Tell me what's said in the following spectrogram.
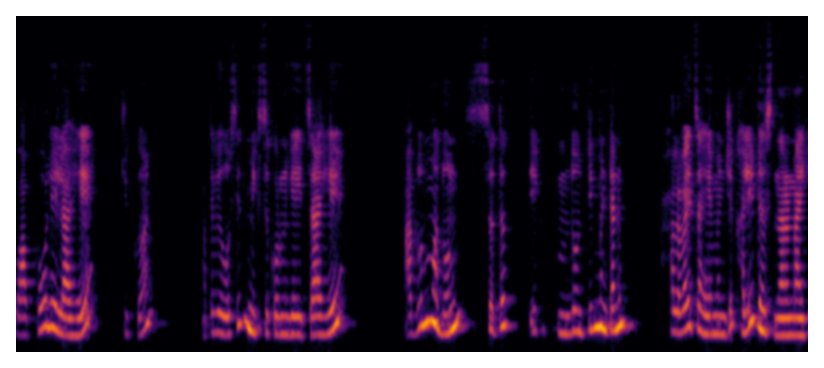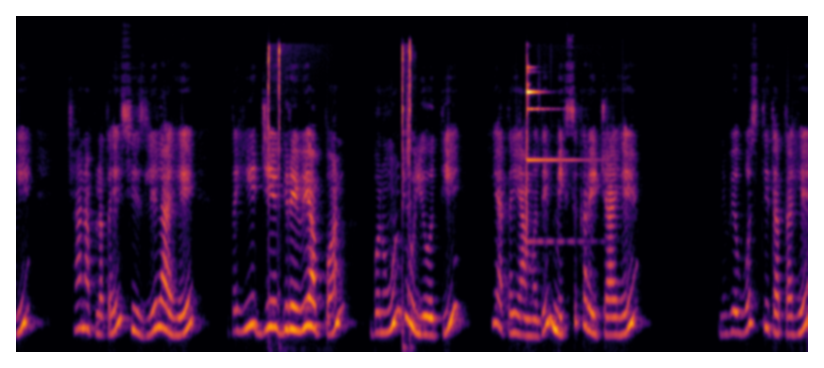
वाफवलेलं आहे चिकन. आता व्यवस्थित मिक्स करून घ्यायचं आहे. अधूनमधून सतत एक दोन तीन मिनिटांनी हलवायचं आहे म्हणजे खाली ढसणार नाही. छान आपलं आता हे शिजलेलं आहे. आता ही जी ग्रेव्ही आपण बनवून ठेवली होती ही आता यामध्ये मिक्स करायची आहे. आणि व्यवस्थित आता हे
